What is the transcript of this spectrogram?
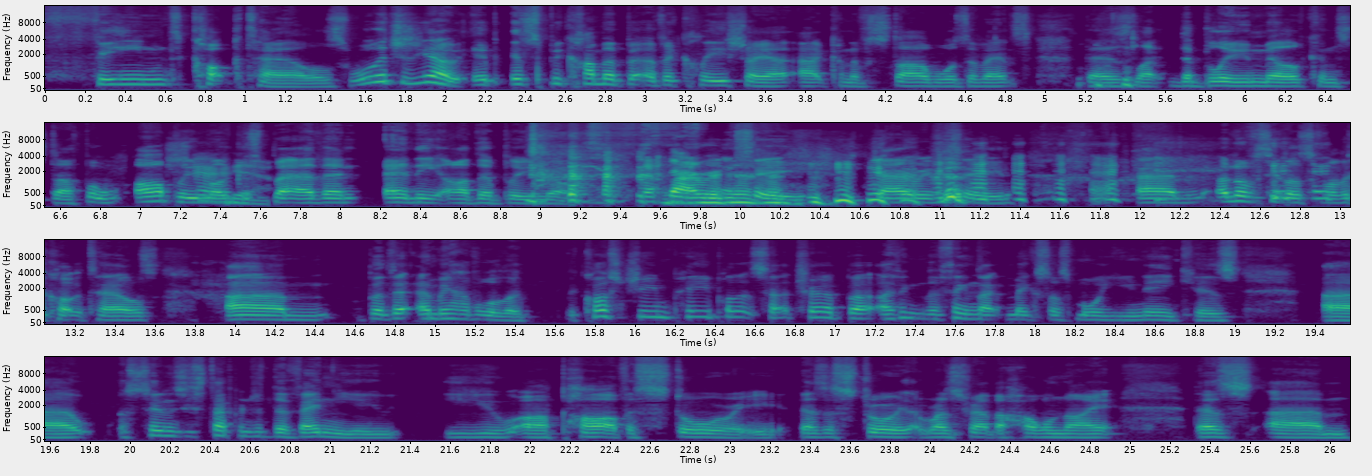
themed cocktails, which is you know it, it's become a bit of a cliche at, at, kind of Star Wars events. There's like the blue milk and stuff, but our blue sure, milk yeah. is better than any other blue milk, guaranteed, guaranteed. And, and obviously lots of other cocktails. Um, but the, and we have all the, the costume people, etc. But I think the thing that makes us more unique is uh, as soon as you step into the venue, you are part of a story. There's a story that runs throughout the whole night. There's um,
